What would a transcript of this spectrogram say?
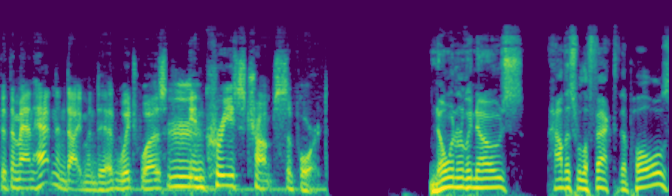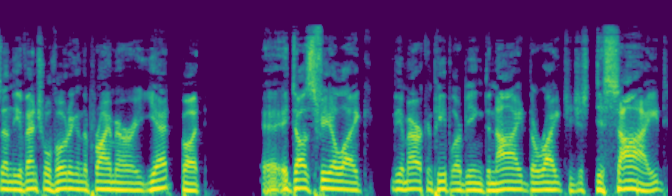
that the Manhattan indictment did, which was mm. increase Trump's support. No one really knows how this will affect the polls and the eventual voting in the primary yet, but it does feel like the American people are being denied the right to just decide.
